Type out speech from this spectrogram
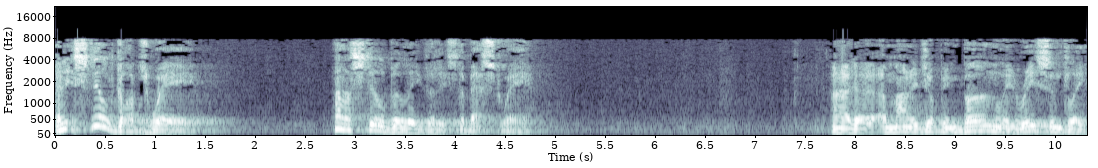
And it's still God's way. And I still believe that it's the best way. I had a, a marriage up in Burnley recently,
